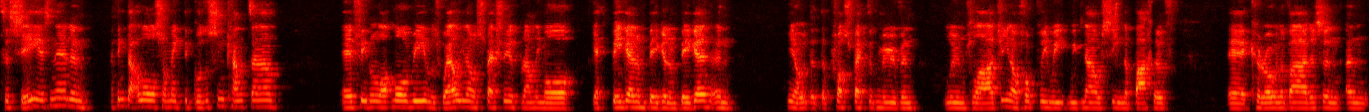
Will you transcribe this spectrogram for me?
to see, isn't it? And I think that'll also make the Goodison countdown uh, feel a lot more real as well. You know, especially as Bramley-Moore gets bigger and bigger and bigger, and you know the, the prospect of moving looms larger. You know, hopefully we we've now seen the back of uh, coronavirus and, and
